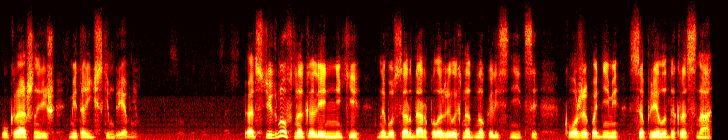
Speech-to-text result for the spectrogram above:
украшенный лишь металлическим гребнем. Отстегнув наколенники, Набусардар положил их на дно колесницы. Кожа под ними сопрела до красна.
